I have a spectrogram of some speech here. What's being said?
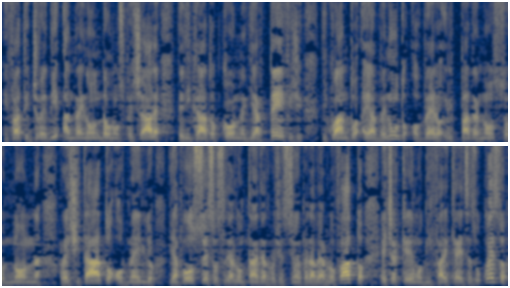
infatti giovedì andrà in onda uno speciale dedicato con gli artefici di quanto è avvenuto, ovvero il Padre nostro non recitato, o meglio gli apostoli sono stati allontanati dalla processione per averlo fatto e cercheremo di fare chiarezza su questo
